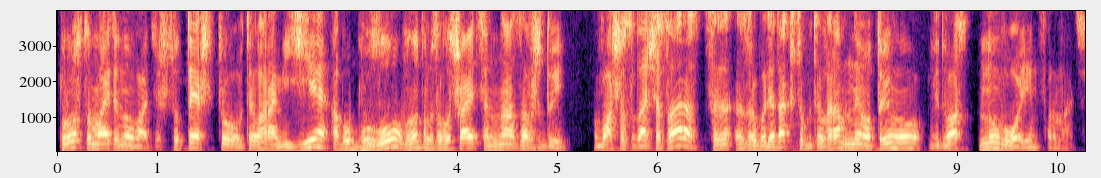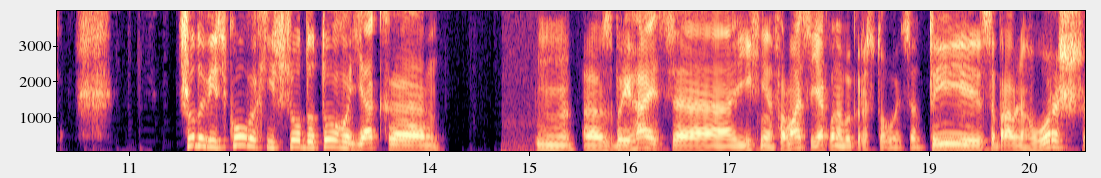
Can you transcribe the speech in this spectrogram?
просто майте на увазі, що те, що в Телеграмі є або було, воно там залишається назавжди. Ваша задача зараз це зробити так, щоб Телеграм не отримував від вас нової інформації. Щодо військових і щодо того, як е, е, зберігається їхня інформація, як вона використовується. Ти все правильно говориш.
